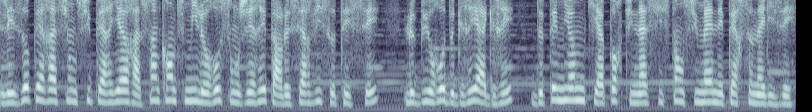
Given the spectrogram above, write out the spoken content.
Les opérations supérieures à 50 000 euros sont gérées par le service OTC, le bureau de gré à gré, de Pemium qui apporte une assistance humaine et personnalisée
